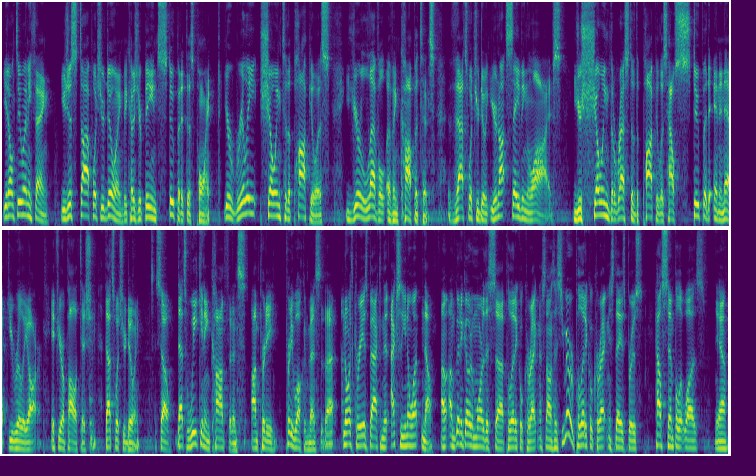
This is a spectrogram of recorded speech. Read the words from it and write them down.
You don't do anything. You just stop what you're doing because you're being stupid at this point. You're really showing to the populace your level of incompetence. That's what you're doing. You're not saving lives you're showing the rest of the populace how stupid and inept you really are if you're a politician. That's what you're doing. So that's weakening confidence. I'm pretty pretty well convinced of that. North Korea is back in the. Actually, you know what? No, I'm going to go to more of this uh, political correctness nonsense. You remember political correctness days, Bruce? How simple it was. Yeah, you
